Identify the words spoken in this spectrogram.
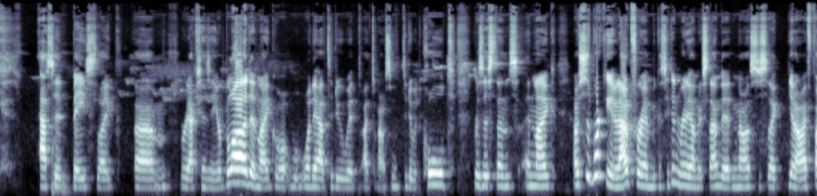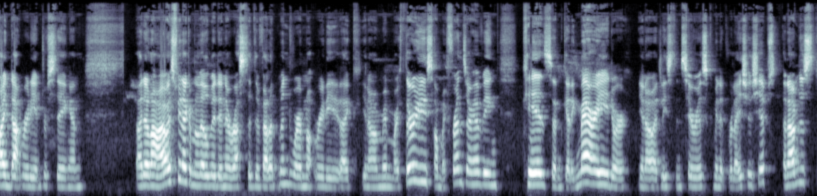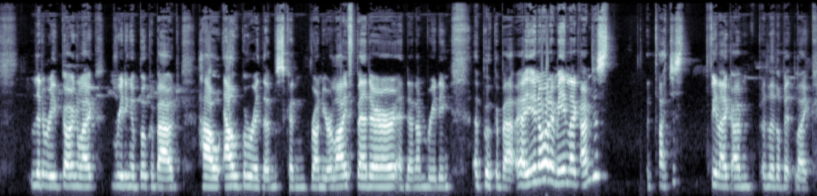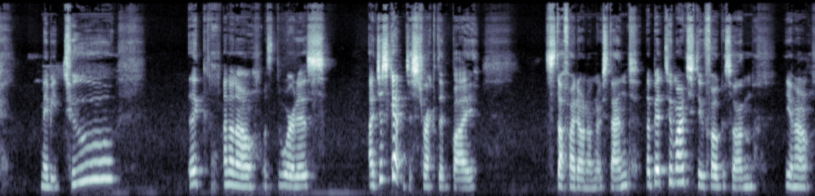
acid-based like um, reactions in your blood and like what, what it had to do with I don't know something to do with cold resistance and like I was just working it out for him because he didn't really understand it and I was just like you know I find that really interesting and I don't know I always feel like I'm a little bit in arrested development where I'm not really like you know I'm in my 30s all my friends are having kids and getting married or you know at least in serious committed relationships. And I'm just literally going like reading a book about how algorithms can run your life better. And then i'm reading a book about uh, you know what i mean? Like i'm just i just feel like i'm a little bit like maybe too like i don't know what the word is. I just get distracted by stuff i don't understand a bit too much to focus on you know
